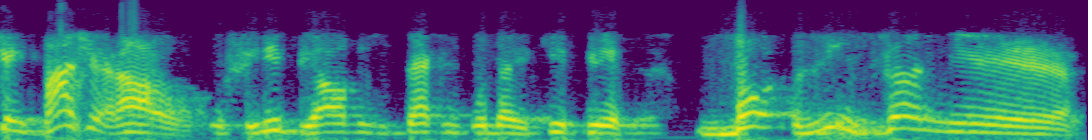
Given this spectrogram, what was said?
queimar geral. O Felipe Alves, o técnico da equipe do Zinzane.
